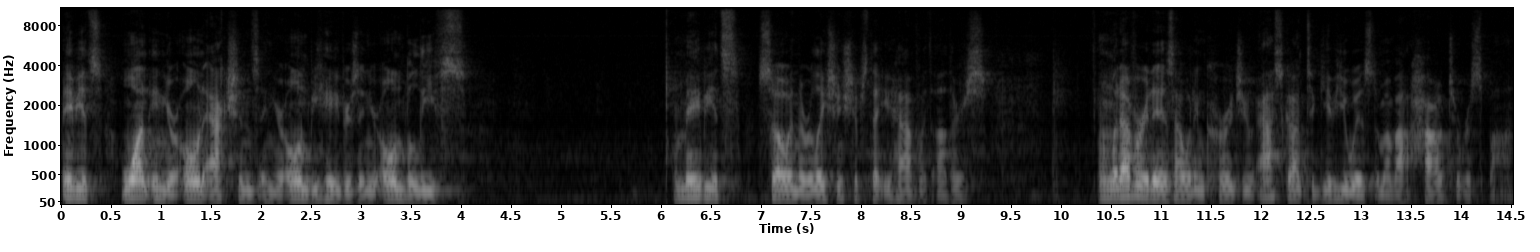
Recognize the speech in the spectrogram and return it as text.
Maybe it's one in your own actions, in your own behaviors, in your own beliefs. Or maybe it's so in the relationships that you have with others. And whatever it is, I would encourage you ask God to give you wisdom about how to respond,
